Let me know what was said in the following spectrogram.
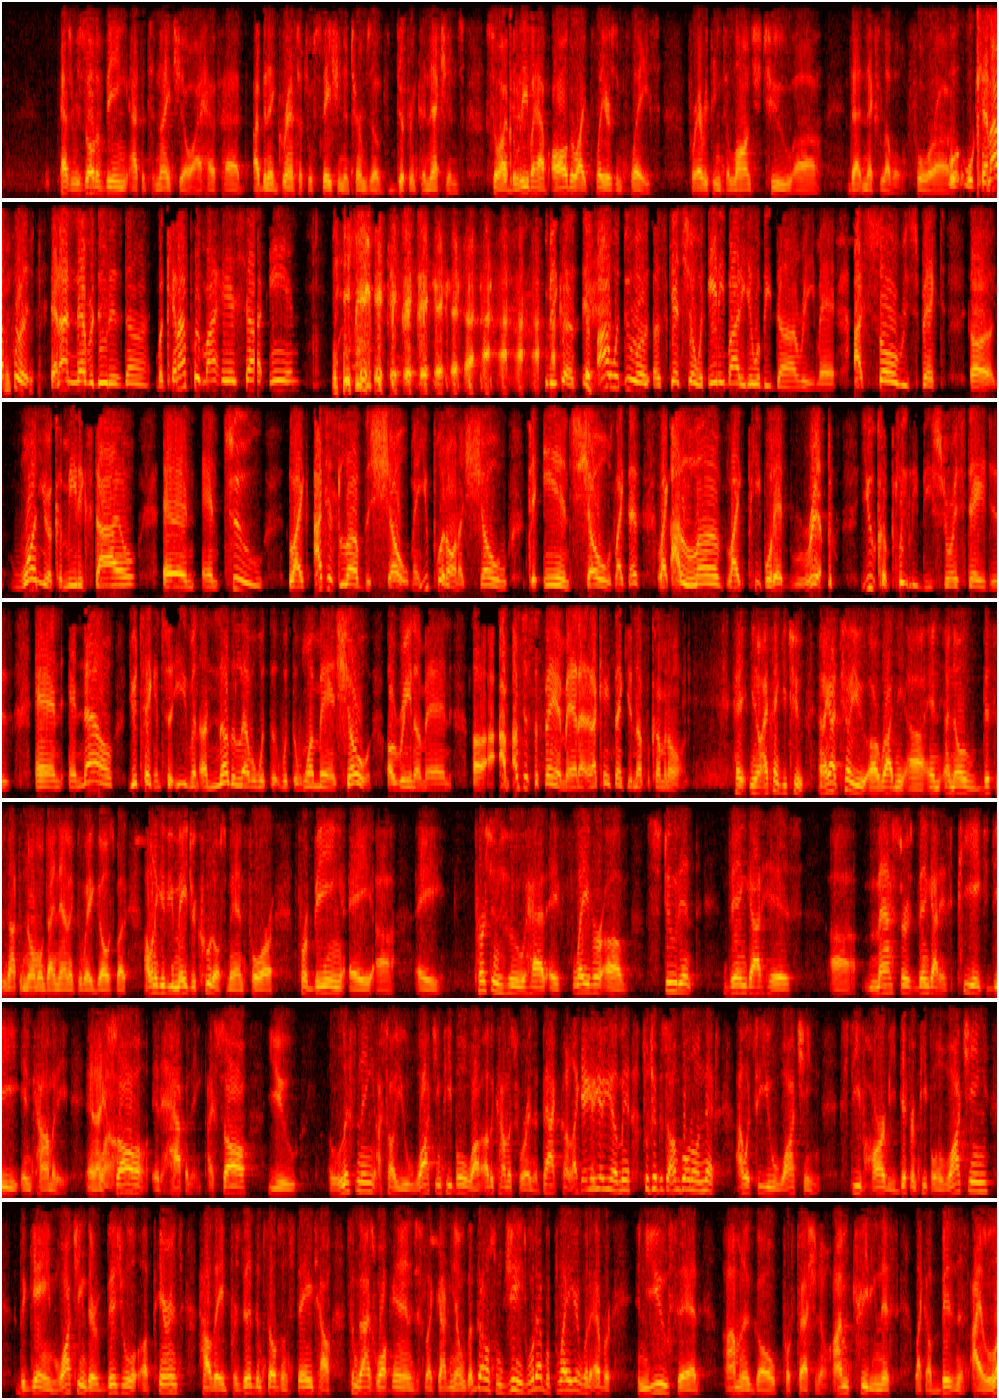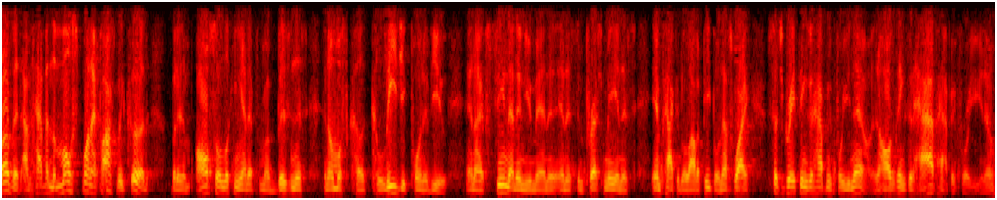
as a result of being at the Tonight Show, I have had I've been at Grand Central Station in terms of different connections. So Okay. I believe I have all the right players in place for everything to launch to uh, that next level. For uh, Well, well, can I put? And I never do this, Don. But can I put my headshot in? because if I would do a, a sketch show with anybody, it would be Don Reed, man. I so respect uh one your comedic style and and two like I just love the show, man. You put on a show to end shows like that's like I love like people that rip you completely destroy stages and and now you're taken to even another level with the with the one man show arena man uh I'm I'm just a fan man and I can't thank you enough for coming on Hey, you know, I thank you too. And I got to tell you, uh, Rodney, uh, and I know this is not the normal dynamic the way it goes, but I want to give you major kudos, man, for for being a uh, a person who had a flavor of student, then got his uh, master's, then got his PhD in comedy, and Wow. I saw it happening. I saw you listening. I saw you watching people while other comics were in the back, kind of like, yeah, yeah, yeah, yeah, man. So check this out. I'm going on next. I would see you watching Steve Harvey, different people, and watching the game, watching their visual appearance, how they presented themselves on stage, how some guys walk in and just like got, you know, got on some jeans, whatever, player, whatever. And you said, I'm going to go professional. I'm treating this like a business. I love it. I'm having the most fun I possibly could, but I'm also looking at it from a business and almost co- collegiate point of view. And I've seen that in you, man, and, it's impressed me and it's impacted a lot of people. And that's why such great things are happening for you now and all the things that have happened for you, you know?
